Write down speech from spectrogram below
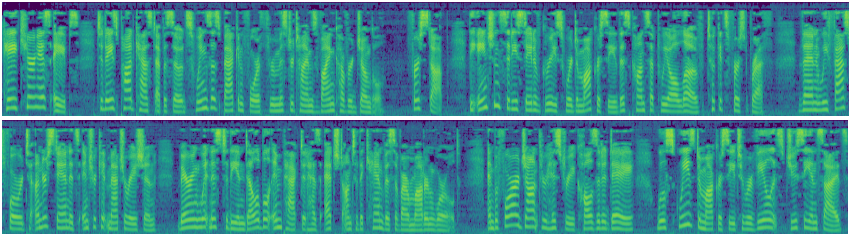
Hey, curious apes. Today's podcast episode swings us back and forth through Mr. Time's vine covered jungle. First stop, the ancient city state of Greece, where democracy, this concept we all love, took its first breath. Then we fast forward to understand its intricate maturation, bearing witness to the indelible impact it has etched onto the canvas of our modern world. And before our jaunt through history calls it a day, we'll squeeze democracy to reveal its juicy insides,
